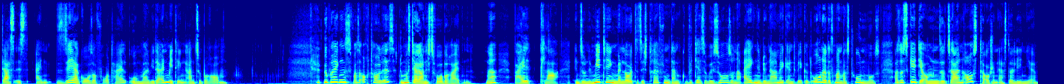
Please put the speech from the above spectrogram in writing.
Das ist ein sehr großer Vorteil, um mal wieder ein Meeting anzuberaumen. Übrigens, was auch toll ist, du musst ja gar nichts vorbereiten. Ne? Weil, klar, in so einem Meeting, wenn Leute sich treffen, dann wird ja sowieso so eine eigene Dynamik entwickelt, ohne dass man was tun muss. Also es geht ja um den sozialen Austausch in erster Linie.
